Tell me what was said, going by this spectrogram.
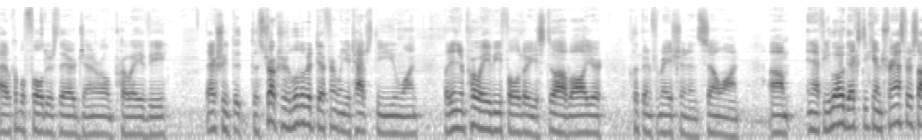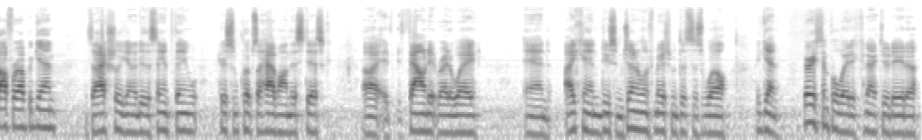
I have a couple folders there, General and Pro AV. Actually, the, the structure is a little bit different when you attach the U1, but in your Pro AV folder, you still have all your clip information and so on. Um, and if you load the XDCAM transfer software up again, it's actually going to do the same thing. Here's some clips I have on this disk. Uh, it, it found it right away, and I can do some general information with this as well. Again, very simple way to connect your data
